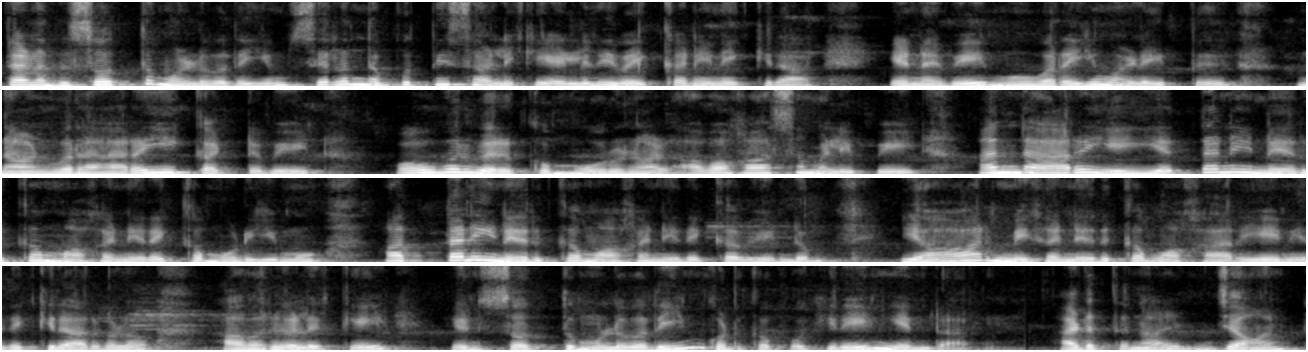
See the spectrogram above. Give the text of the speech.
தனது சொத்து முழுவதையும் சிறந்த புத்திசாலிக்கு எழுதி வைக்க நினைக்கிறார். எனவே மூவரையும் அழைத்து நான் ஒரு அறையை கட்டுவேன். ஒவ்வொருவருக்கும் ஒரு நாள் அவகாசம் அளிப்பேன். அந்த அறையை எத்தனை நெருக்கமாக நிறைக்க முடியுமோ அத்தனை நெருக்கமாக நிறைக்க வேண்டும். யார் மிக நெருக்கமாக அறையை நிறைக்கிறார்களோ அவர்களுக்கே என் சொத்து முழுவதையும் கொடுக்கப் போகிறேன் என்றார். அடுத்த நாள் ஜான்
